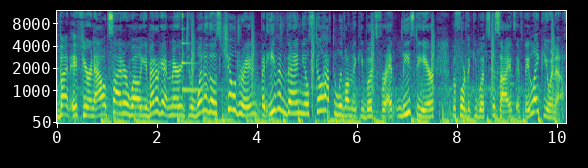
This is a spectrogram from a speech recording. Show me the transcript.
But if you're an outsider, well, you better get married to one of those children. But even then, you'll still have to live on the kibbutz for at least a year before the kibbutz decides if they like you enough.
